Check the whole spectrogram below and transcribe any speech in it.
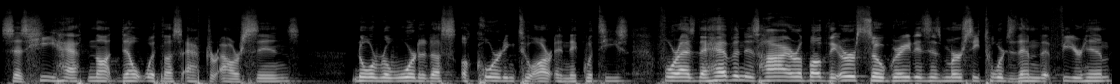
Says, He hath not dealt with us after our sins, nor rewarded us according to our iniquities. For as the heaven is higher above the earth, so great is his mercy towards them that fear him.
